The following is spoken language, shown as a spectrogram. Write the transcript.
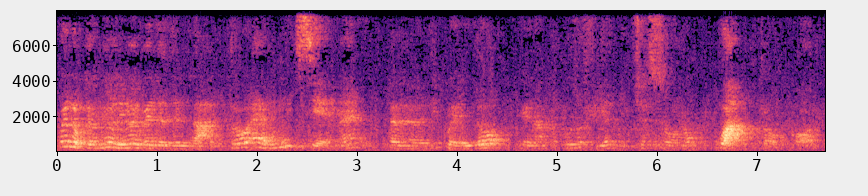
quello che ognuno di noi vede dell'altro è un insieme eh, di quello che l'antroposofia dice sono quattro corpi.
